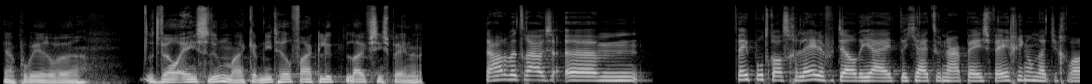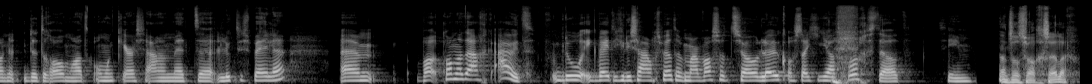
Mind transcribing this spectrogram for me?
ja, proberen we het wel eens te doen, maar ik heb niet heel vaak Luc live zien spelen. Daar hadden we trouwens... ehm, twee podcasts geleden vertelde jij dat jij toen naar PSV ging... omdat je gewoon de droom had om een keer samen met eh, Luc te spelen. Ehm, wat kwam dat eigenlijk uit? Ik bedoel, ik weet dat jullie samen gespeeld hebben... maar was het zo leuk als dat je je had voorgesteld, Siem? Dat was wel gezellig.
